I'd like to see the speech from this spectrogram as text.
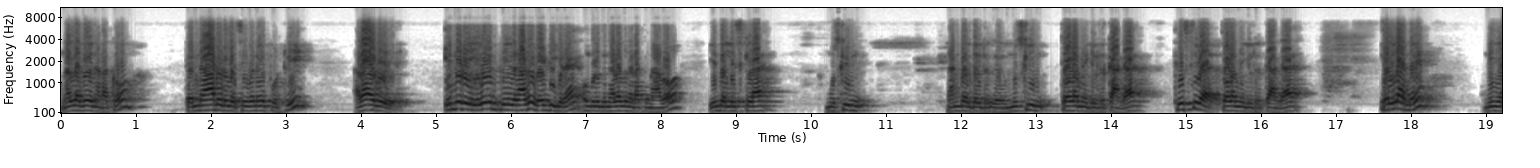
நல்லதே நடக்கும். தென்னாடுடைய சிவனே போற்றி அதாவது என்னுடைய இறைவன் பெய்தனாலே வேண்டிக்கிறேன். உங்களுக்கு நல்லது நடக்குனாலும் இந்த லிஸ்ட்ல முஸ்லீம் நண்பர்கள் முஸ்லீம் தோழமைகள் இருக்காங்க கிறிஸ்துவ தோழமைகள் இருக்காங்க. எல்லாமே நீங்க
